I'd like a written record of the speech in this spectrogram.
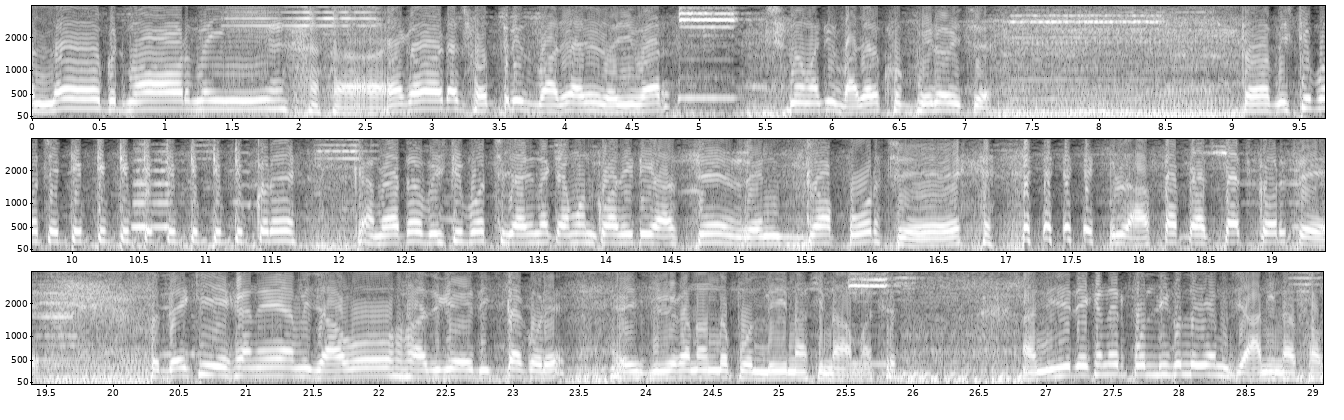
হ্যালো, গুড মর্নিং। এগারোটা ছত্রিশ বাজে আজ রবিবার। সোনামাটির বাজার খুব ভিড় হয়েছে। তো বৃষ্টি পড়ছে, টিপ টিপ টিপ টিপ টিপ টিপ টিপ টিপ করে। ক্যামেরাতেও বৃষ্টি পড়ছে, জানি না কেমন কোয়ালিটি আসছে। রেন ড্রপ পড়ছে। রাস্তা প্যাচ প্যাচ করছে। তো দেখি এখানে আমি যাব আজকে এই দিকটা করে। এই বিবেকানন্দ পল্লী নাকি নাম আছে। আর নিজের এখানের পল্লীগুলোই আমি জানি না সব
